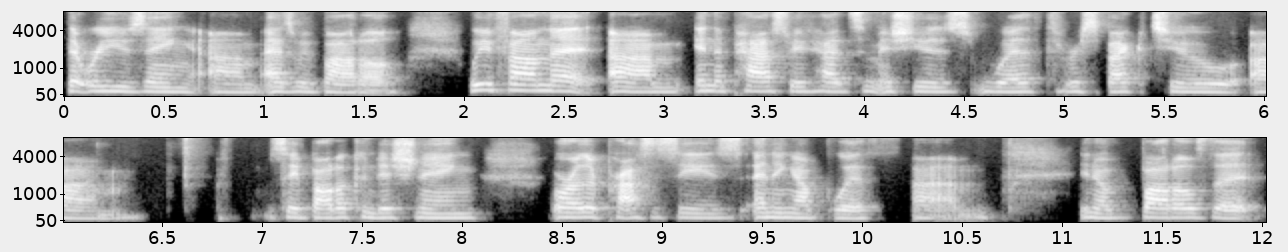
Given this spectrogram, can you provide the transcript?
that we're using um, as we bottle. We found that um, in the past we've had some issues with respect to um, say bottle conditioning or other processes ending up with um, you know bottles that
